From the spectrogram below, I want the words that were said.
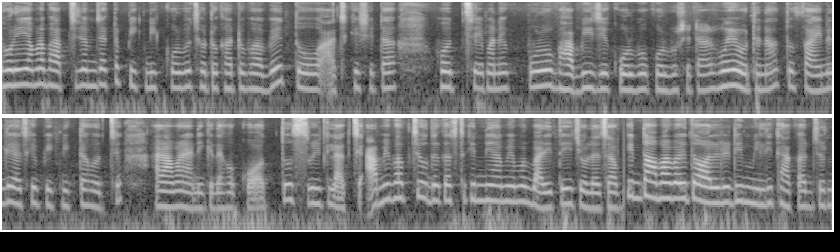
ধরেই আমরা ভাবছিলাম যে একটা পিকনিক করব ছোটোখাটো ভাবে তো আজকে সেটা হচ্ছে মানে পুরো ভাবি যে করব করব সেটা আর হয়ে ওঠে না। তো ফাইনালি আজকে পিকনিকটা হচ্ছে। আর আমার অ্যানিকে দেখো কত সুইট লাগছে। আমি ভাবছি ওদের কাছ থেকে নিয়ে আমি আমার বাড়িতেই চলে যাব। কিন্তু আমার বাড়িতে অলরেডি মিলি থাকার জন্য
